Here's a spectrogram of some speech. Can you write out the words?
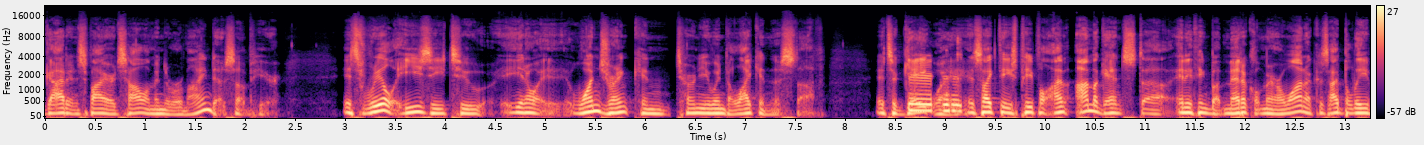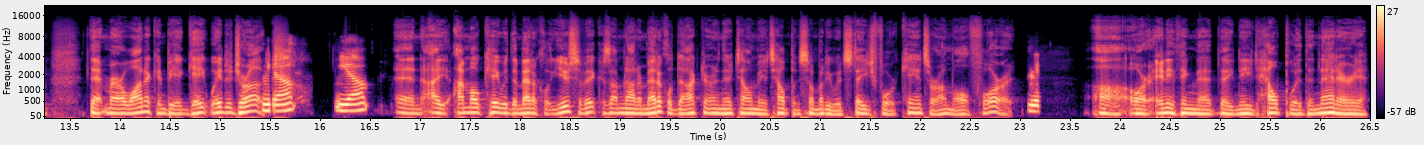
God inspired Solomon to remind us of here it's real easy to, you know, one drink can turn you into liking this stuff. It's a gateway. Mm-hmm. It's like these people. I'm I'm against uh, anything but medical marijuana because I believe that marijuana can be a gateway to drugs. Yeah, yeah. And I I'm okay with the medical use of it because I'm not a medical doctor, and they're telling me it's helping somebody with stage four cancer. I'm all for it. Yeah. Uh, or anything that they need help with in that area.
